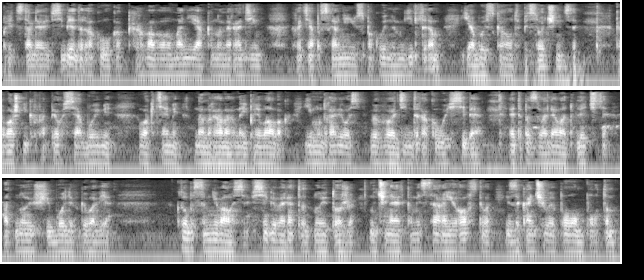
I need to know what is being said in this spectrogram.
представляют себе Дракулу как кровавого маньяка номер один, хотя по сравнению с покойным Гитлером я бы искал в песочнице. Кавашников оперся обоими локтями на мраморный прилавок. Ему нравилось выводить Дракулу из себя. Это позволяло отвлечься от ноющей боли в голове. Кто бы сомневался, все говорят одно и то же, начиная от комиссара Юровского и заканчивая Полом Потом.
